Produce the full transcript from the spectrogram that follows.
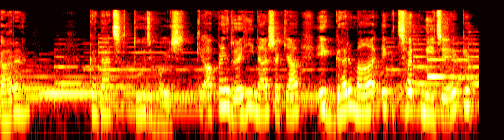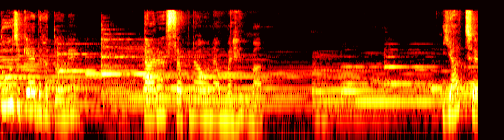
કારણ કદાચ તું જ હોઈશ કે આપણે રહી ના શક્યા એક ઘરમાં એક છત નીચે કે તું જ કેદ હતો ને તારા સપનાઓના મહેલમાં યાદ છે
